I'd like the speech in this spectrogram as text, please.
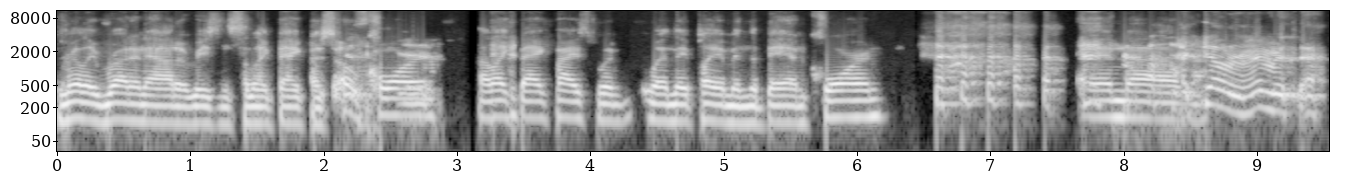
really running out of reasons to like bagpipes. Oh, Korn. I like bagpipes when when they play them in the band Korn. And I um, don't remember that.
